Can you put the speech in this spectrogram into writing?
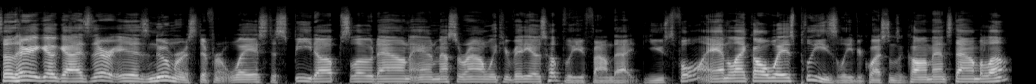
So there you go, guys. There is numerous different ways to speed up, slow down, and mess around with your videos. Hopefully you found that useful. And like always, please leave your questions and comments down below.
